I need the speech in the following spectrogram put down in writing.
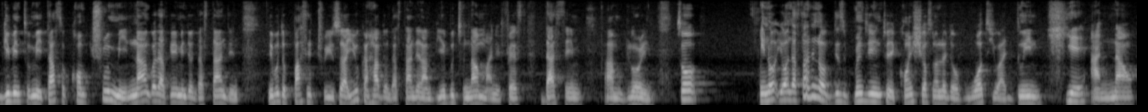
giving to me. It has to come through me. Now God has given me the understanding, be able to pass it through you so that you can have the understanding and be able to now manifest that same um, glory. So, you know, your understanding of this brings you into a conscious knowledge of what you are doing here and now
